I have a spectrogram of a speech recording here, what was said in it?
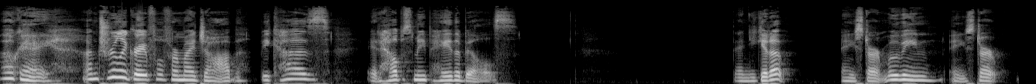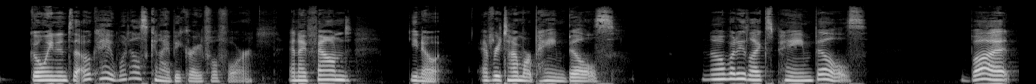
okay, I'm truly grateful for my job because it helps me pay the bills. Then you get up and you start moving and you start going into, okay, what else can I be grateful for? And I found you know, every time we're paying bills, nobody likes paying bills. But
